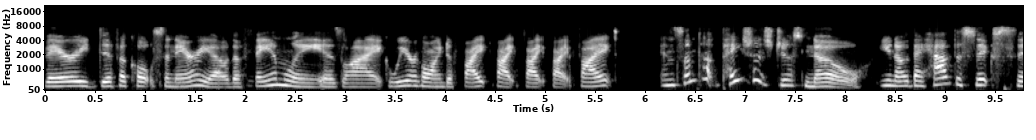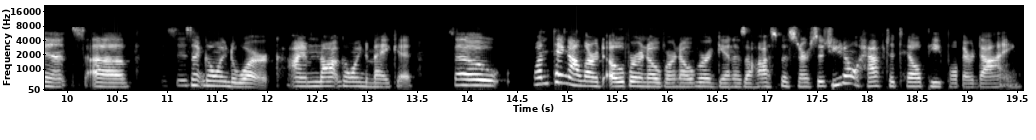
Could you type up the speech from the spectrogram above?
very difficult scenario. The family is like, we are going to fight, fight, fight, fight, fight. And sometimes patients just know, you know, they have the sixth sense of this isn't going to work. I am not going to make it. So, one thing I learned over and over and over again as a hospice nurse is you don't have to tell people they're dying.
